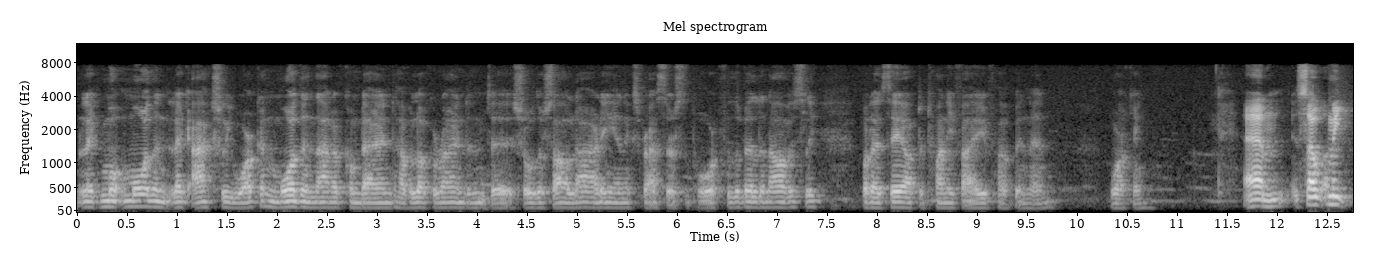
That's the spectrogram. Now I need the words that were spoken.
like mo- more than like actually working more than that have come down to have a look around and to show their solidarity and express their support for the building obviously but I'd say up to 25 have been in working um, so, I mean,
